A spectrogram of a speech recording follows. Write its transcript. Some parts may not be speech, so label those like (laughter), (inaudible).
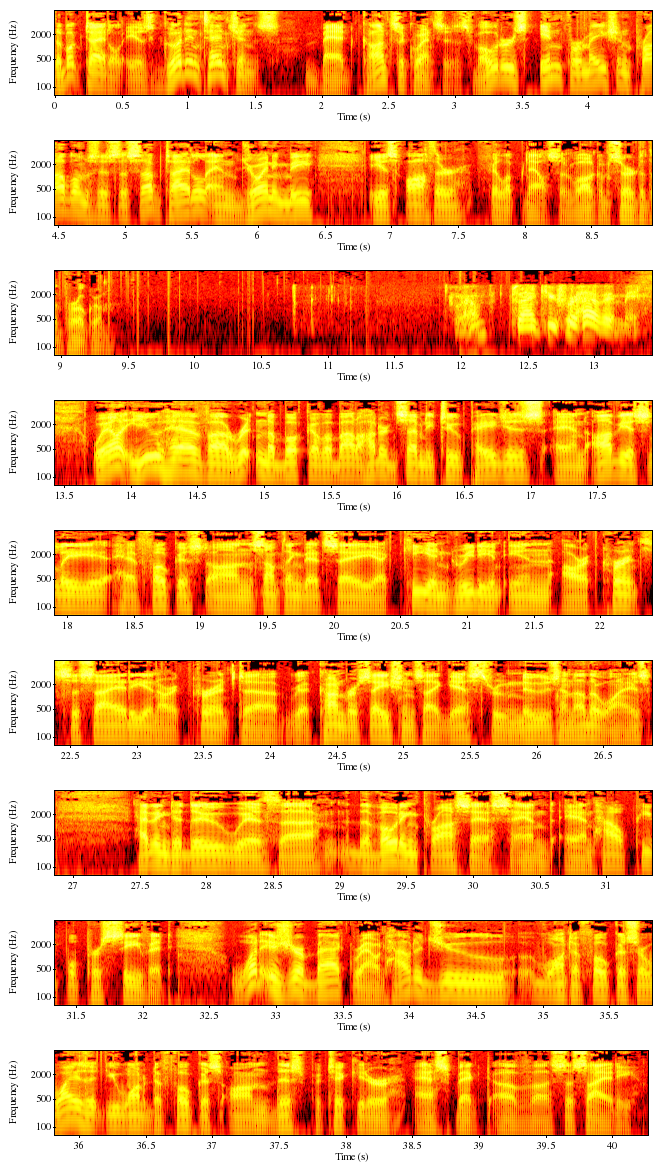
The book title is Good Intentions, Bad Consequences. Voters' Information Problems is the subtitle, and joining me is author Philip Nelson. Welcome, sir, to the program. Well, thank you for having me. Well, you have uh, written a book of about 172 pages and obviously have focused on something that's a, a key ingredient in our current society and our current uh, conversations, I guess, through news and otherwise, having to do with uh, the voting process and, and how people perceive it. What is your background? How did you want to focus, or why is it you wanted to focus on this particular aspect of uh, society?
